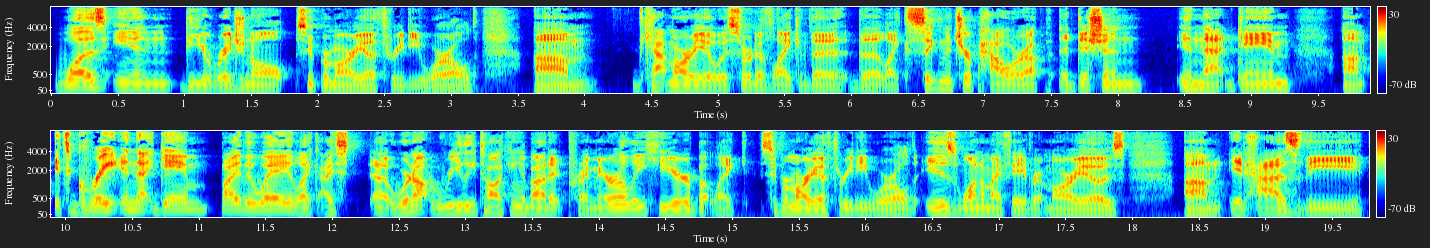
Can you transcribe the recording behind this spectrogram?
was in the original Super Mario 3D World. Um, Cat Mario was sort of like the the like signature power up edition in that game. Um, it's great in that game, by the way. Like I, uh, we're not really talking about it primarily here, but like Super Mario 3D World is one of my favorite Mario's. Um, it has the,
